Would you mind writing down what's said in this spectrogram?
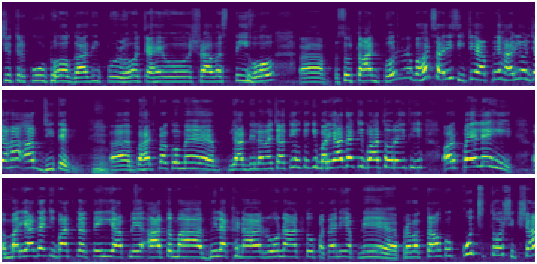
चित्रकूट हो गाजीपुर हो चाहे वो श्रावस्ती हो सुल्तानपुर बहुत सारी सीटें आपने हारी और जहाँ आप जीते भी। हम्म। भाजपा को मैं याद दिलाना चाहती हूँ क्योंकि मर्यादा की बात हो रही थी और पहले ही मर्यादा की बात करते ही आपने आत्मा बिलखना रोना तो पता नहीं अपने प्रवक्ताओं को कुछ तो शिक्षा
